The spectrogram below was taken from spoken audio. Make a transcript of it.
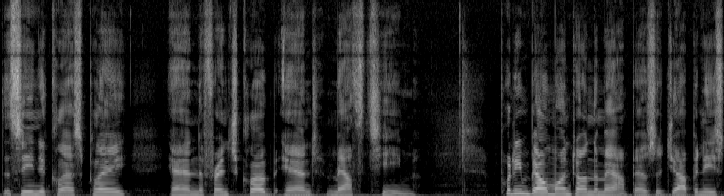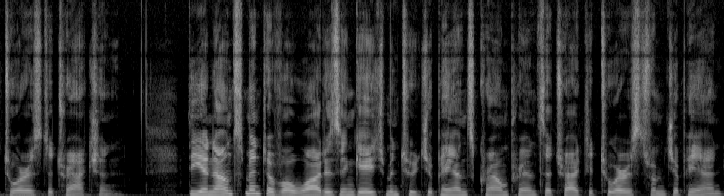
the senior class play, and the French club and math team, putting Belmont on the map as a Japanese tourist attraction. The announcement of Owada's engagement to Japan's Crown Prince attracted tourists from Japan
